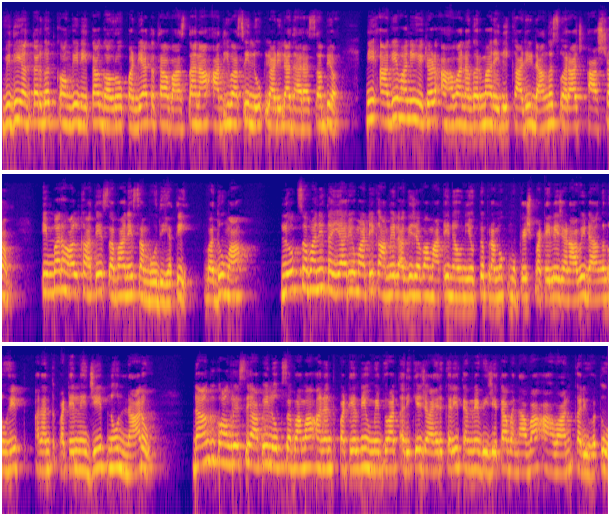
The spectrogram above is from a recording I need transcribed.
વિધિ અંતર્ગત કોંગી નેતા ગૌરવ પંડ્યા તથા વાંસદાના આદિવાસી લોકલાડીલા ધારાસભ્યની આગેવાની હેઠળ આહવાનગરમાં રેલી કાઢી ડાંગ સ્વરાજ આશ્રમ ટિમ્બર હોલ ખાતે સભાને સંબોધી હતી. વધુમાં, લોકસભાની તૈયારીઓ માટે કામે લાગી જવા માટે નવનિયુક્ત પ્રમુખ મુકેશ પટેલે જણાવી ડાંગનું હિત અનંત પટેલની જીતનો નારો ડાંગ કોંગ્રેસે આપી લોકસભામાં અનંત પટેલને ઉમેદવાર તરીકે જાહેર કરી તેમને વિજેતા બનાવવા આહવાન કર્યું હતું.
